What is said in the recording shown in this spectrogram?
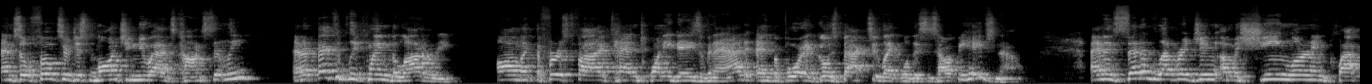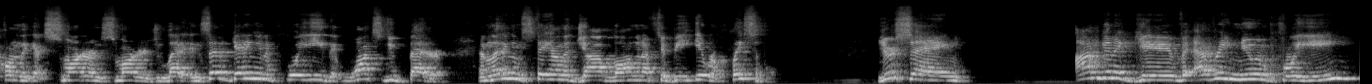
And so folks are just launching new ads constantly and effectively playing the lottery on like the first 5, 10, 20 days of an ad and before it goes back to like, well, this is how it behaves now. And instead of leveraging a machine learning platform that gets smarter and smarter as you let it, instead of getting an employee that wants to do better and letting them stay on the job long enough to be irreplaceable, you're saying, I'm going to give every new employee,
